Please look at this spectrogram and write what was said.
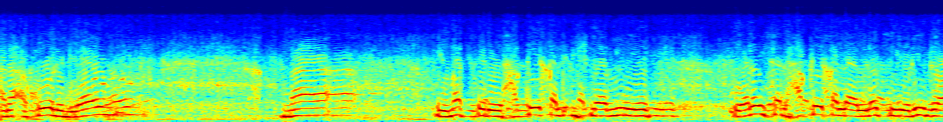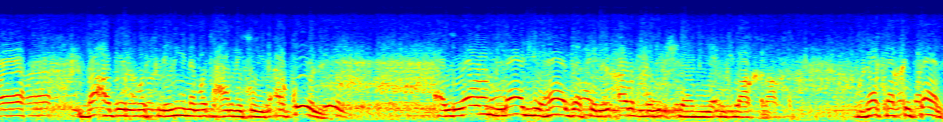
أنا أقول اليوم ما يمثل الحقيقة الإسلامية وليس الحقيقة التي يريدها بعض المسلمين متحمسين. أقول اليوم لا جهاد في الأرض الإسلامية إطلاقا. هناك قتال.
